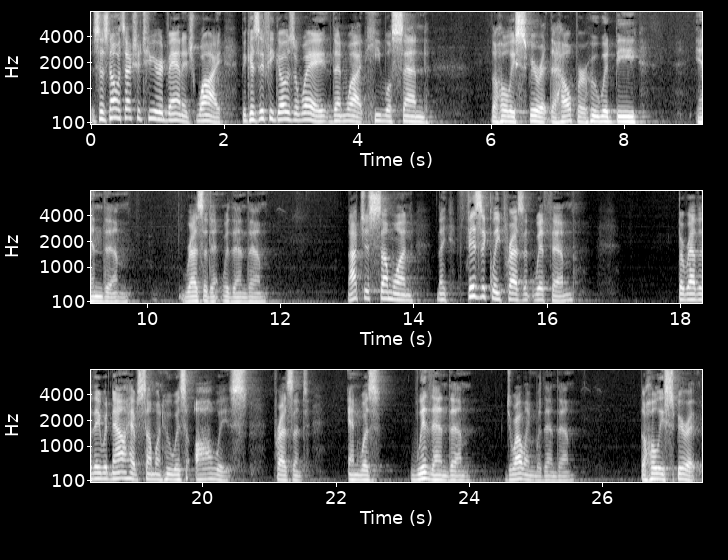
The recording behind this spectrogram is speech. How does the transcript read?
It says, no, it's actually to your advantage. Why? Because if he goes away, then what? He will send the Holy Spirit, the helper, who would be in them, resident within them. Not just someone physically present with them, but rather they would now have someone who was always present and was within them, dwelling within them the Holy Spirit.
